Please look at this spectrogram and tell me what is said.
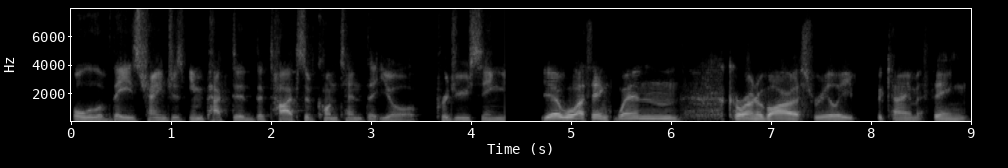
all of these changes impacted the types of content that you're producing? Yeah well i think when coronavirus really became a thing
